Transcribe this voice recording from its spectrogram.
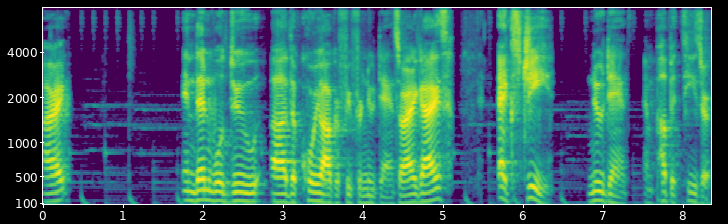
All right. And then we'll do uh, the choreography for New Dance. All right, guys? XG, New Dance, and Puppet Teaser.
